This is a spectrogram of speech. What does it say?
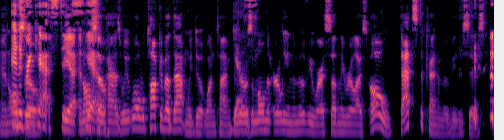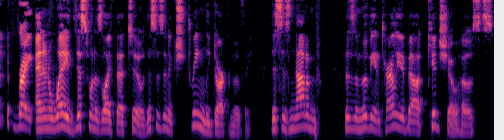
And, also, and a great cast. yeah, It's- and also has we well we'll talk about that when we do it one time because there was a moment early in the movie where I suddenly realized, oh, that's the kind of movie this is. right. and in a way, this one is like that too. This is an extremely dark movie. This is not a this is a movie entirely about kid show hosts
